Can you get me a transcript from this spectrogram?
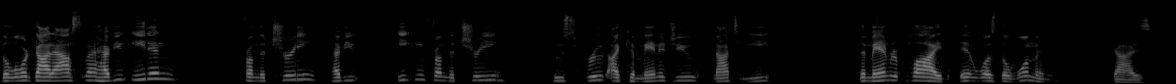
the Lord God asked them, Have you eaten from the tree? Have you eaten from the tree whose fruit I commanded you not to eat? The man replied, It was the woman. Guys,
